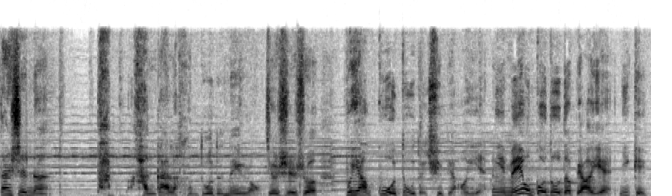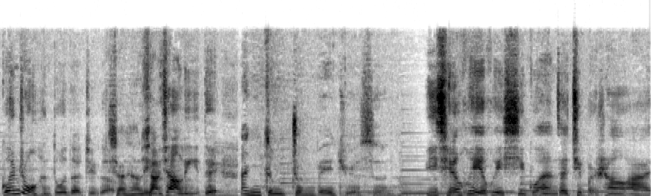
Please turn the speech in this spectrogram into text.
但是呢，它涵盖了很多的内容，就是说不要过度的去表演。你没有过度的表演，你给观众很多的这个想象力。想象力，对。那你怎么准备角色呢？以前会也会习惯在剧本上啊，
